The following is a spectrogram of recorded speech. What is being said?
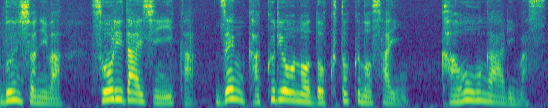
文書には総理大臣以下全閣僚の独特のサイン花王があります。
